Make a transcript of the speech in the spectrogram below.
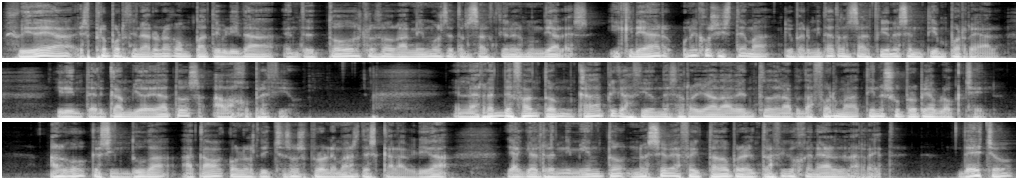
Su idea es proporcionar una compatibilidad entre todos los organismos de transacciones mundiales y crear un ecosistema que permita transacciones en tiempo real y el intercambio de datos a bajo precio. En la red de Phantom, cada aplicación desarrollada dentro de la plataforma tiene su propia blockchain, algo que sin duda acaba con los dichosos problemas de escalabilidad, ya que el rendimiento no se ve afectado por el tráfico general de la red. De hecho,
